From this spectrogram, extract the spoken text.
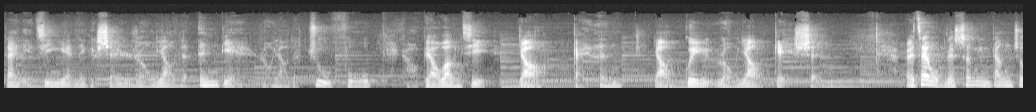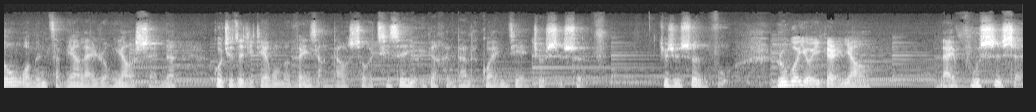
带你经验那个神荣耀的恩典、荣耀的祝福。然后不要忘记要感恩，要归荣耀给神。而在我们的生命当中，我们怎么样来荣耀神呢？过去这几天我们分享到说，其实有一个很大的关键就是顺服，就是顺服。如果有一个人要来服侍神，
